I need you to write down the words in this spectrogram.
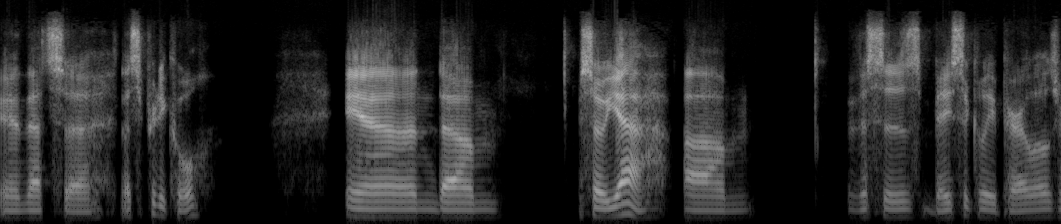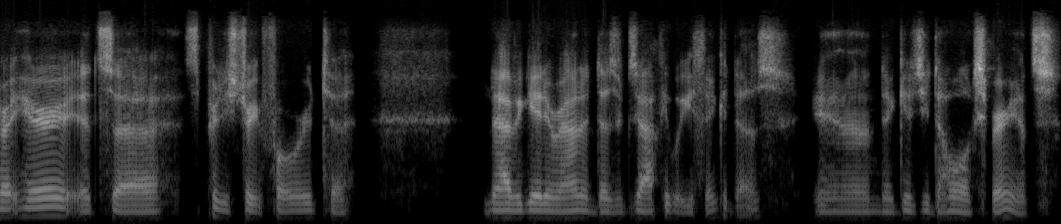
And that's uh, that's pretty cool. And um, so yeah, um, this is basically parallels right here. It's uh, it's pretty straightforward to navigate around. It does exactly what you think it does, and it gives you the whole experience.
